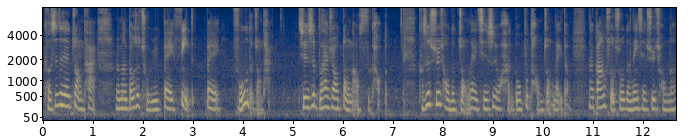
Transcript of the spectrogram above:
可是这些状态，人们都是处于被 feed、被服务的状态，其实是不太需要动脑思考的。可是需求的种类其实是有很多不同种类的。那刚刚所说的那些需求呢，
